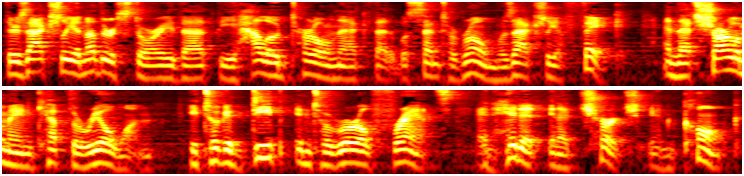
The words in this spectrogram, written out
There's actually another story that the hallowed turtleneck that was sent to Rome was actually a fake, and that Charlemagne kept the real one. He took it deep into rural France and hid it in a church in Conques.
